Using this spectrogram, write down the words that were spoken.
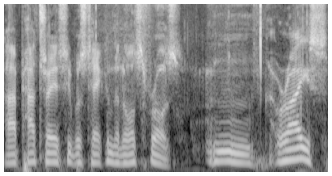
Uh, Pat Tracy was taking the notes for us. Mm, right.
